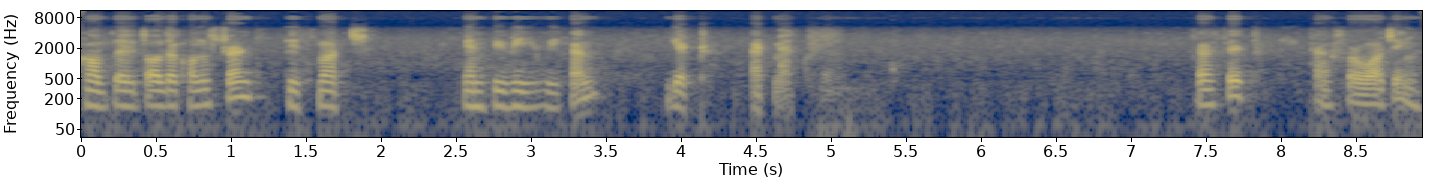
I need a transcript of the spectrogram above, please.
comply with all the constraints this much NPV we can get at max. That's it. Thanks for watching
